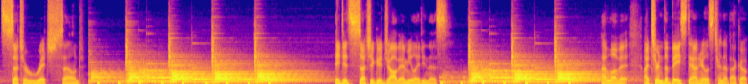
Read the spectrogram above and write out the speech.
Such a rich sound. They did such a good job emulating this. I love it. I turned the bass down here. Let's turn that back up.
